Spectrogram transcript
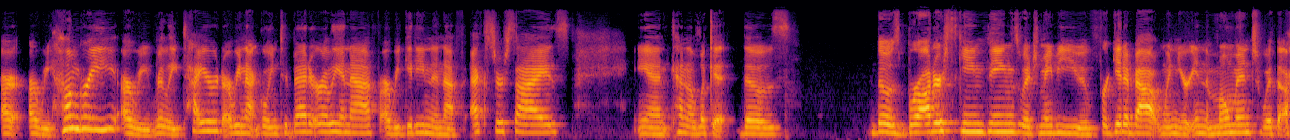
are are we hungry? Are we really tired? Are we not going to bed early enough? Are we getting enough exercise? And kind of look at those those broader scheme things, which maybe you forget about when you're in the moment with a,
